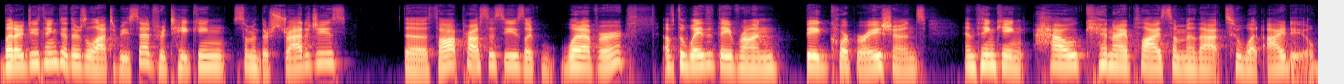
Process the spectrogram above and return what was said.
But I do think that there's a lot to be said for taking some of their strategies, the thought processes, like whatever, of the way that they run big corporations and thinking, how can I apply some of that to what I do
